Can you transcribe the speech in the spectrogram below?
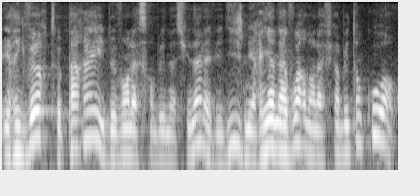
Éric Woerth, pareil, devant l'Assemblée nationale, avait dit Je n'ai rien à voir dans l'affaire Bettencourt.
